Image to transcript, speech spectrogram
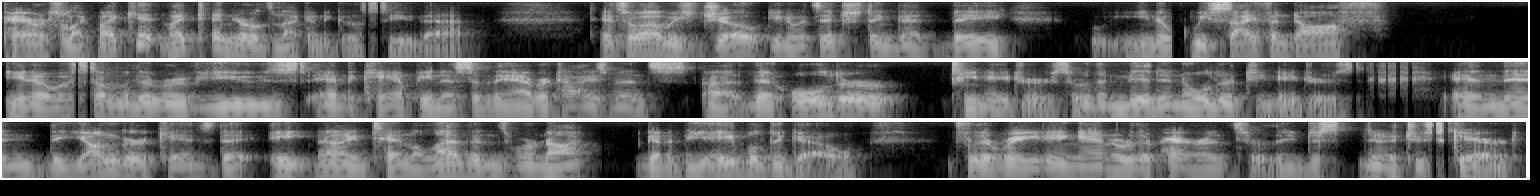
parents are like, my kid, my 10 year old's not going to go see that. And so I always joke, you know, it's interesting that they, you know, we siphoned off you know, with some of the reviews and the campiness of the advertisements, uh, the older teenagers or the mid and older teenagers, and then the younger kids, the 8, 9, 10, 11s were not going to be able to go for the rating and or their parents or they just you know too scared.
